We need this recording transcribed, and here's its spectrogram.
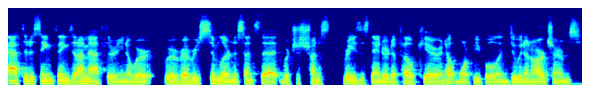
after the same things that I'm after. You know, we're we're very similar in the sense that we're just trying to raise the standard of healthcare and help more people and do it on our terms."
